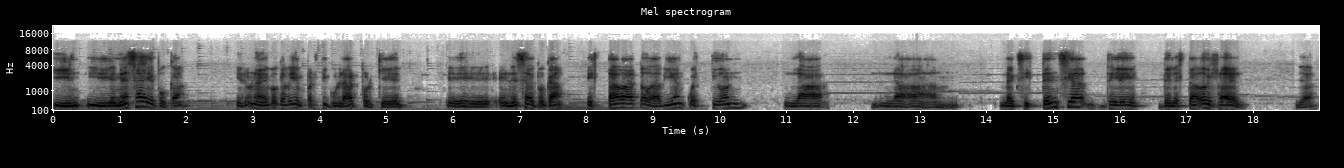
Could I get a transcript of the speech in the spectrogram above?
Y, y en esa época, era una época bien particular porque eh, en esa época estaba todavía en cuestión la, la, la existencia de, del Estado de Israel. ¿ya?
